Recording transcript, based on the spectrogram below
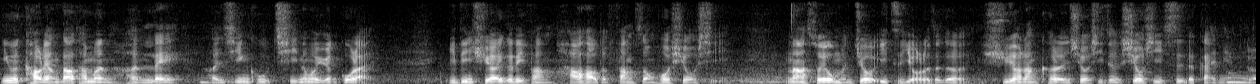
因为考量到他们很累、很辛苦，骑那么远过来，一定需要一个地方好好的放松或休息。那所以我们就一直有了这个需要让客人休息这个休息室的概念。对，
